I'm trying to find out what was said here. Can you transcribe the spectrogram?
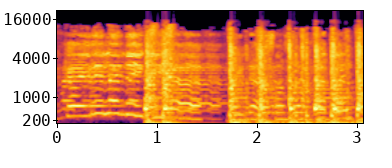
caer la alegría y la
